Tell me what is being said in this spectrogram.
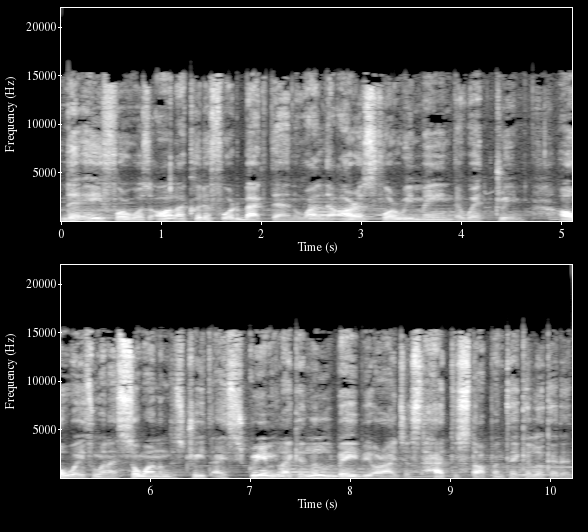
The A4 was all I could afford back then, while the RS4 remained a wet dream. Always when I saw one on the street, I screamed like a little baby or I just had to stop and take a look at it.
